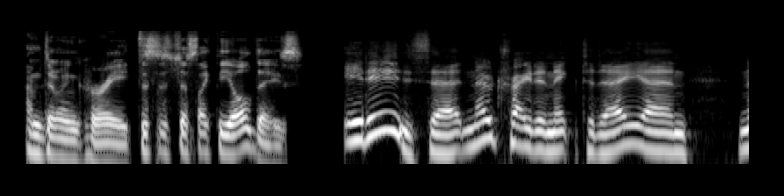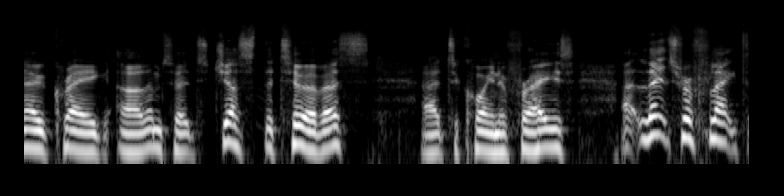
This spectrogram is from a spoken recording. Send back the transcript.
I'm doing great. This is just like the old days. It is. Uh, no trader Nick today, and no Craig Erlam, so it's just the two of us. Uh, to coin a phrase, uh, let's reflect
